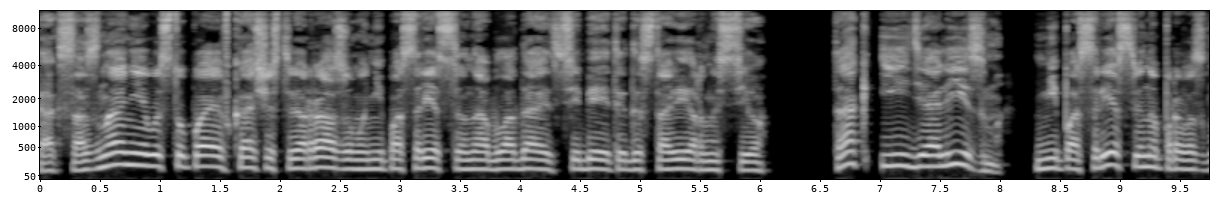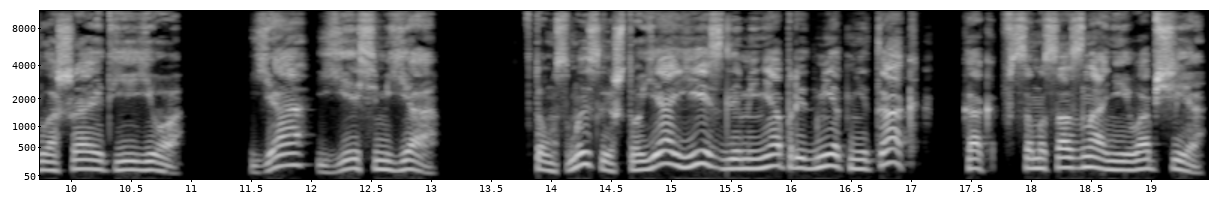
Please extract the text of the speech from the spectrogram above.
Как сознание, выступая в качестве разума, непосредственно обладает в себе этой достоверностью, так и идеализм – непосредственно провозглашает ее. «Я есть я». В том смысле, что «я» есть для меня предмет не так, как в самосознании вообще,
